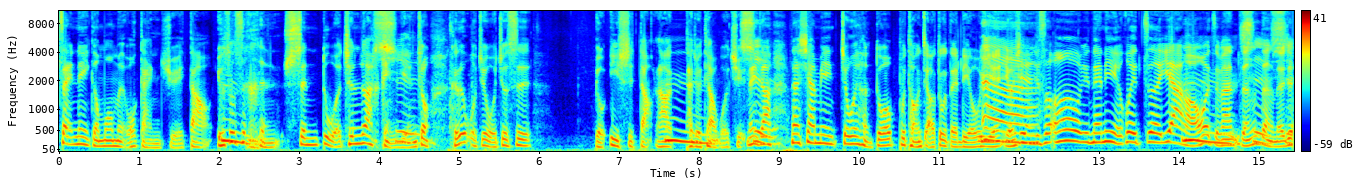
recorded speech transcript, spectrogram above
在那个 moment 我感觉到，有时候是很深度，甚至很严重，可是我觉得我就是。有意识到，然后他就跳过去。那个，那下面就会很多不同角度的留言。有些人就说：“哦，原来你也会这样哦，或怎么样等等的。”就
